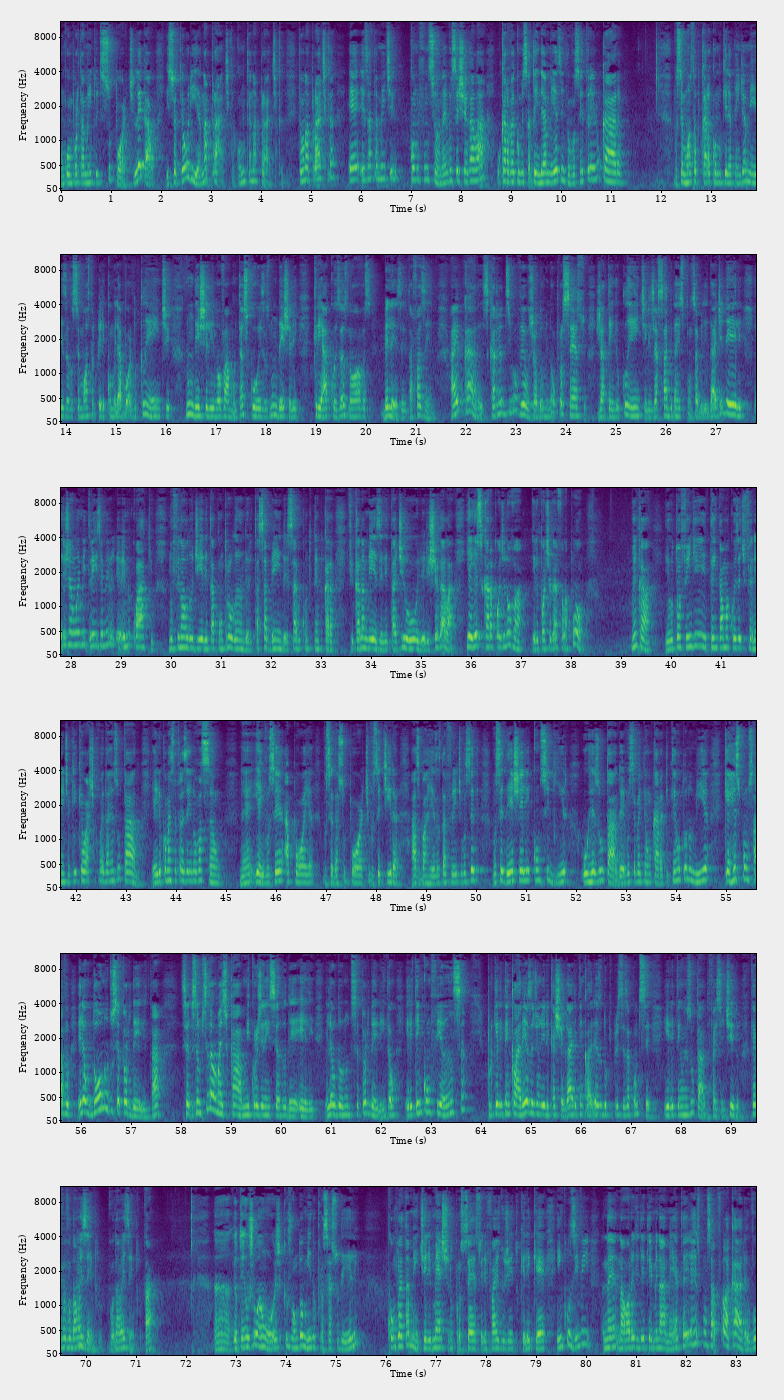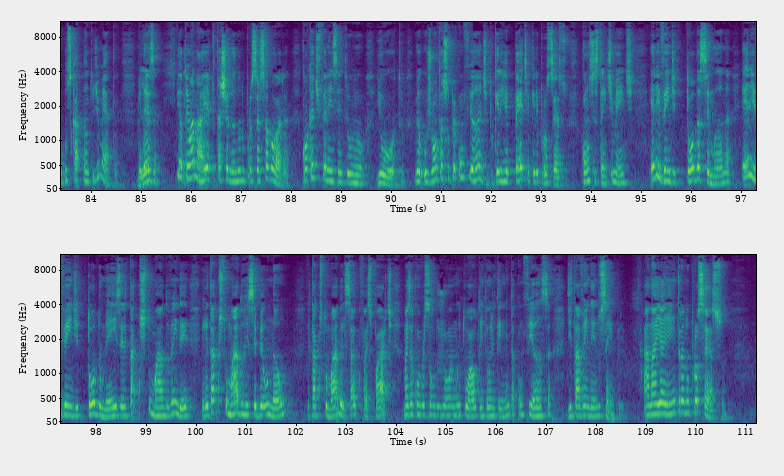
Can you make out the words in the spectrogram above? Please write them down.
comportamento de suporte. Legal, isso é teoria. Na prática, como que é na prática? Então na prática é exatamente como funciona. Aí você chega lá, o cara vai começar a atender a mesa, então você treina o cara. Você mostra pro cara como que ele atende a mesa, você mostra para ele como ele aborda o cliente, não deixa ele inovar muitas coisas, não deixa ele criar coisas novas. Beleza, ele tá fazendo. Aí, cara, esse cara já desenvolveu, já dominou o processo, já atende o cliente, ele já sabe da responsabilidade dele, ele já é um M3, M4. No final do dia ele tá controlando, ele tá sabendo, ele sabe quanto tempo o cara fica na mesa, ele tá de olho, ele chega lá. E aí esse cara pode inovar. Ele pode chegar e falar, pô, vem cá, eu tô afim de tentar uma coisa diferente aqui que eu acho que vai dar resultado. E aí ele começa a trazer inovação. Né? E aí você apoia, você dá suporte, você tira as barreiras da frente, você, você deixa ele conseguir o resultado. E aí você vai ter um cara que tem autonomia, que é responsável, ele é o dono do setor dele, tá? Você não precisa mais ficar microgerenciando ele, ele é o dono do setor dele. Então, ele tem confiança porque ele tem clareza de onde ele quer chegar, ele tem clareza do que precisa acontecer e ele tem um resultado. Faz sentido? Quer ver? Eu vou dar um exemplo. Vou dar um exemplo, tá? Uh, eu tenho o João hoje, que o João domina o processo dele completamente. Ele mexe no processo, ele faz do jeito que ele quer. Inclusive, né, na hora de determinar a meta, ele é responsável por falar, cara, eu vou buscar tanto de meta, beleza? E eu tenho a Naya que está chegando no processo agora. Qual é a diferença entre um e o outro? Meu, o João está super confiante, porque ele repete aquele processo consistentemente. Ele vende toda semana, ele vende todo mês, ele está acostumado a vender, ele está acostumado a receber o não, ele está acostumado, ele sabe que faz parte, mas a conversão do João é muito alta, então ele tem muita confiança de estar tá vendendo sempre. A Naya entra no processo.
